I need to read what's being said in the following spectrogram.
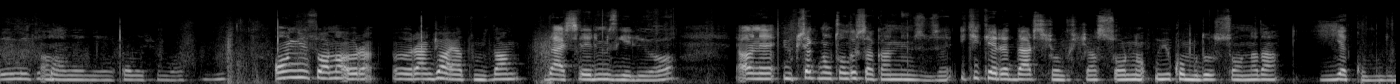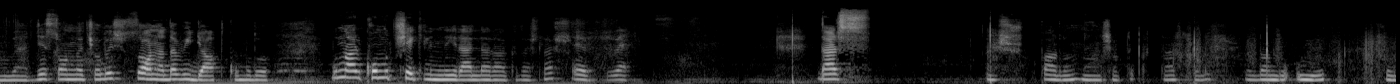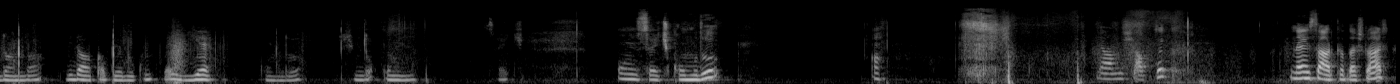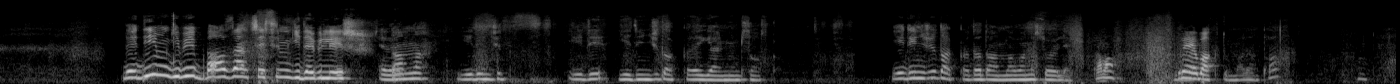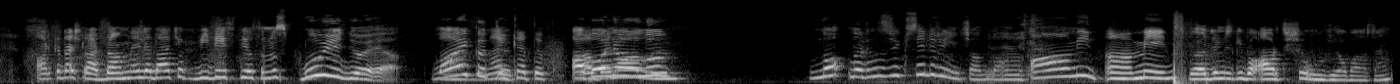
Benim iki tane en iyi arkadaşım var. 10 gün sonra öğren- öğrenci hayatımızdan derslerimiz geliyor. Yani yüksek not alırsak annemiz bize iki kere ders çalışacağız. Sonra uyu komudu, sonra da ye komudunu vereceğiz. Sonra çalış, sonra da video at komudu. Bunlar komut şeklinde ilerler arkadaşlar. Evet. Ders pardon yanlış yaptık. Ders çalış. Şuradan da uyu. Şuradan da bir daha kapıya dokun ve ye komudu. Şimdi oyun seç. Oyun seç komudu. Ah. Yanlış yaptık. Neyse arkadaşlar. Dediğim gibi bazen sesim gidebilir. Evet. Damla 7. 7 7. dakikaya gelmemiz az kaldı. 7. dakikada Damla bana söyle. Tamam. Buraya bak durmadan tamam. Arkadaşlar Damla ile daha çok video istiyorsunuz. Bu videoya like atın. Like atıp abone olun. Notlarınız yükselir inşallah. Evet. Amin. Amin. Gördüğünüz gibi artışa uğruyor bazen.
